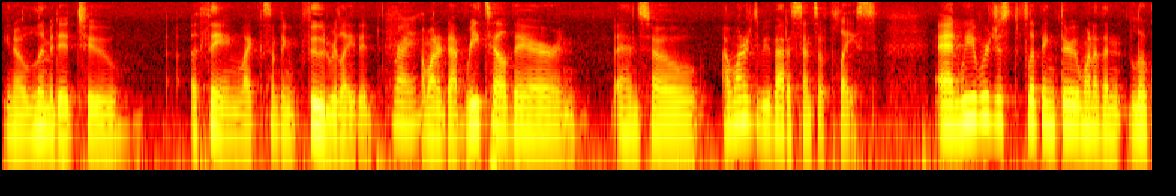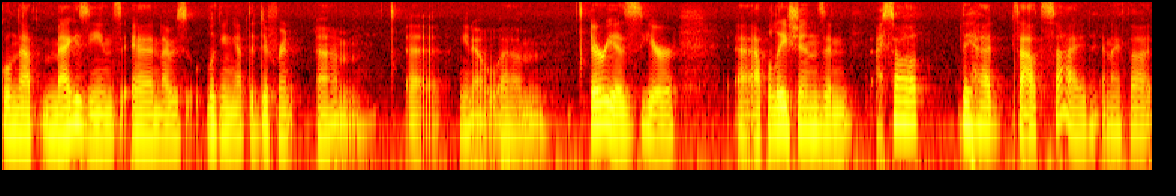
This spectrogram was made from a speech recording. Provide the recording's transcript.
you know limited to a thing like something food related. Right. I wanted to have retail there, and and so I wanted it to be about a sense of place. And we were just flipping through one of the local NAP magazines, and I was looking at the different, um, uh, you know, um, areas here, uh, appellations, and I saw they had South Side, and I thought,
